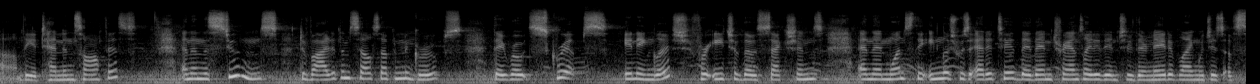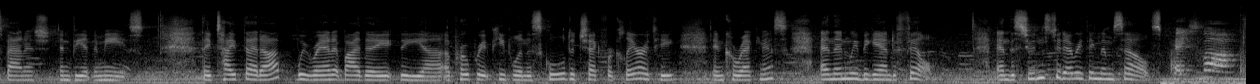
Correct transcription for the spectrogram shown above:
um, the attendance office. And then the students divided themselves up into groups. They wrote scripts in English for each of those sections. And then once the English was edited, they then translated into their native languages of Spanish and Vietnamese. They typed that up. We ran it by the, the uh, appropriate people in the school to check for clarity and correctness. And then we began to film. And the students did everything themselves. Page the box.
